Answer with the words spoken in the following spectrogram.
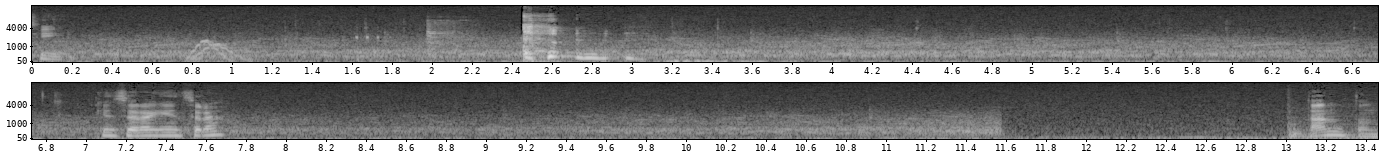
Sí. ¿Quién será? ¿Quién será? Tanton.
